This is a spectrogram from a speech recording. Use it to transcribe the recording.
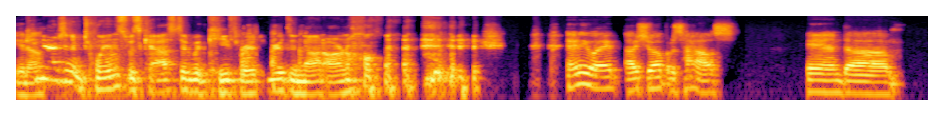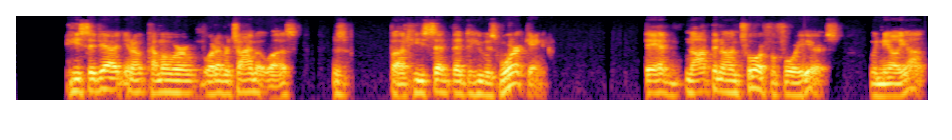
You know. Can you imagine if Twins was casted with Keith Richards and not Arnold? anyway, I show up at his house, and um, he said, "Yeah, you know, come over whatever time it was." It was but he said that he was working. They had not been on tour for four years with Neil Young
